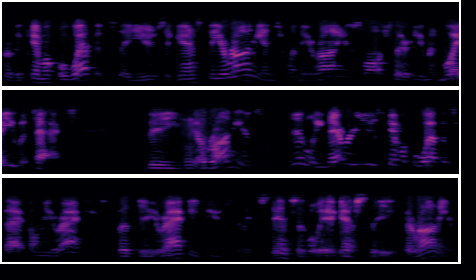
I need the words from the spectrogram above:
for the chemical weapons they used against the Iranians when the Iranians lost their human wave attacks. The mm-hmm. Iranians incidentally never used chemical weapons back on the Iraqis, but the Iraqis used them extensively against the Iranians.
